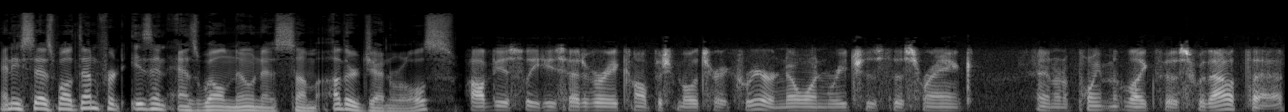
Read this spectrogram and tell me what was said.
And he says while Dunford isn't as well known as some other generals, obviously he's had a very accomplished military career. No one reaches this rank and an appointment like this without that.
